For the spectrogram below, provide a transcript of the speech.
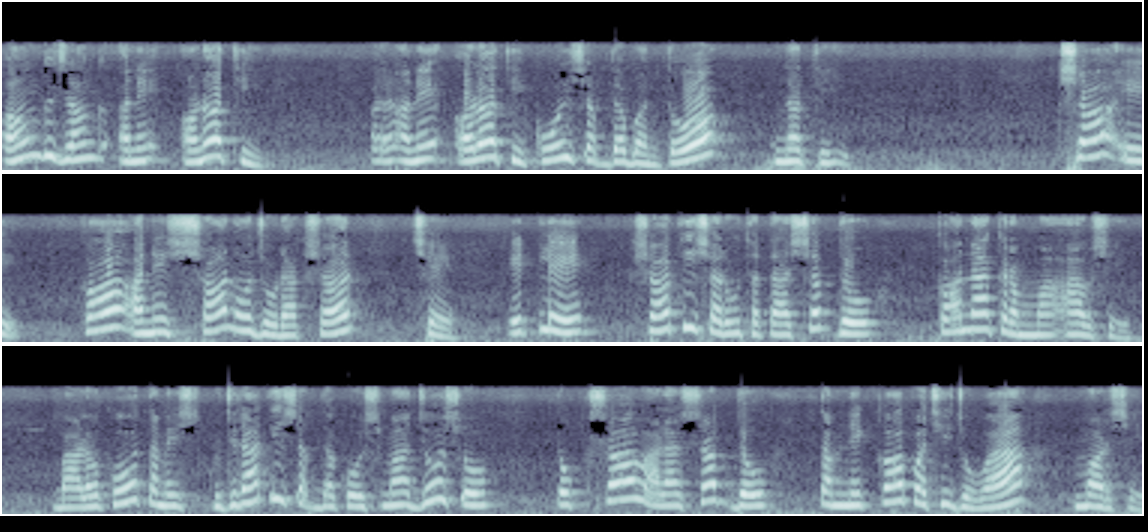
અંગ, જંગ અને અણથી, અને અળથી કોઈ શબ્દ બનતો નથી. ક્ષ એ ક અને શનો જોડાક્ષર છે. એટલે ક્ષથી શરૂ થતા શબ્દો કના ક્રમમાં આવશે. બાળકો, તમે ગુજરાતી શબ્દકોશમાં જોશો તો ક્ષવાળા શબ્દો તમને ક પછી જોવા મળશે.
